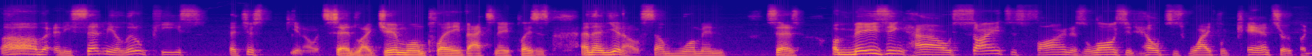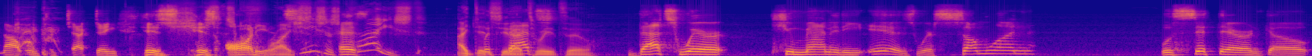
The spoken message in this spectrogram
Oh, but and he sent me a little piece that just you know it said like Jim won't play vaccinate places, and then you know some woman says. Amazing how science is fine as long as it helps his wife with cancer, but not when protecting his his audience. Christ. Jesus As- Christ. I did see that tweet too. That's where humanity is, where someone will sit there and go,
